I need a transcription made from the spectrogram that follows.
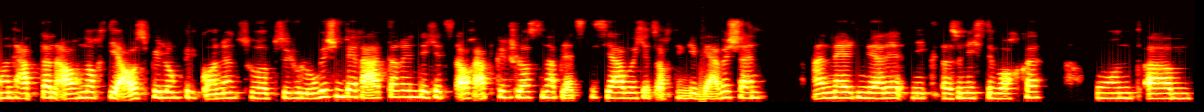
und habe dann auch noch die Ausbildung begonnen zur psychologischen Beraterin, die ich jetzt auch abgeschlossen habe letztes Jahr, wo ich jetzt auch den Gewerbeschein anmelden werde, also nächste Woche. Und ähm,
